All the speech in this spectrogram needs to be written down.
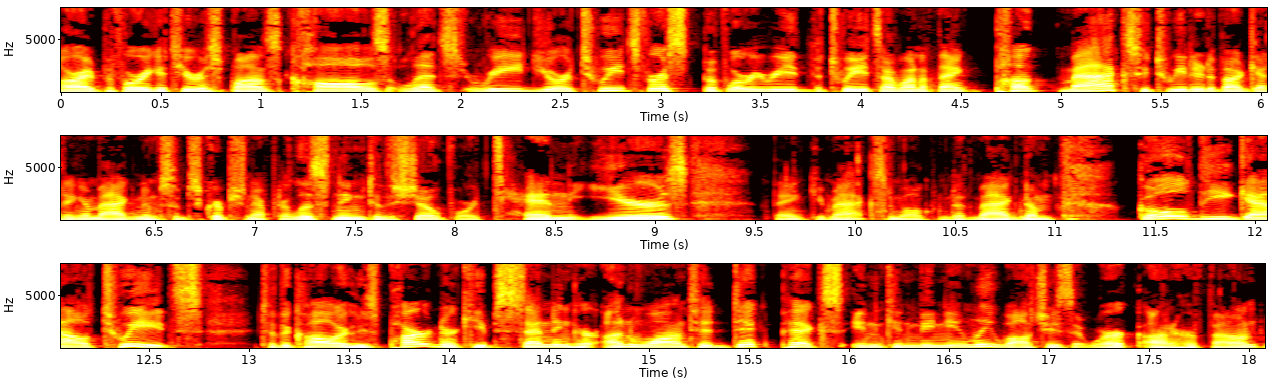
all right, before we get to your response calls, let's read your tweets. First, before we read the tweets, I want to thank Punk Max, who tweeted about getting a Magnum subscription after listening to the show for 10 years. Thank you, Max, and welcome to the Magnum. Goldie Gal tweets to the caller whose partner keeps sending her unwanted dick pics inconveniently while she's at work on her phone.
